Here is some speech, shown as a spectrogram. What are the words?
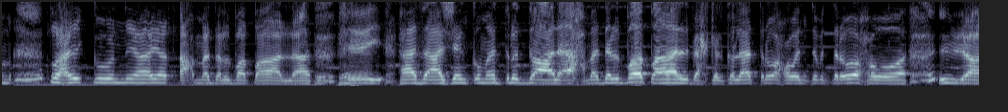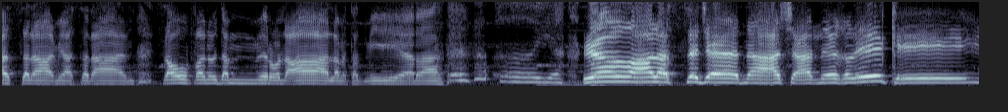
راح يكون نهاية أحمد البطل. هي هذا عشانكم تردوا على أحمد البطل. بيحكي لكم لا تروحوا وأنتم بتروحوا. يا سلام يا سلام. سوف ندمر العالم تدمير. يلا على السجن عشان نغليكي.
